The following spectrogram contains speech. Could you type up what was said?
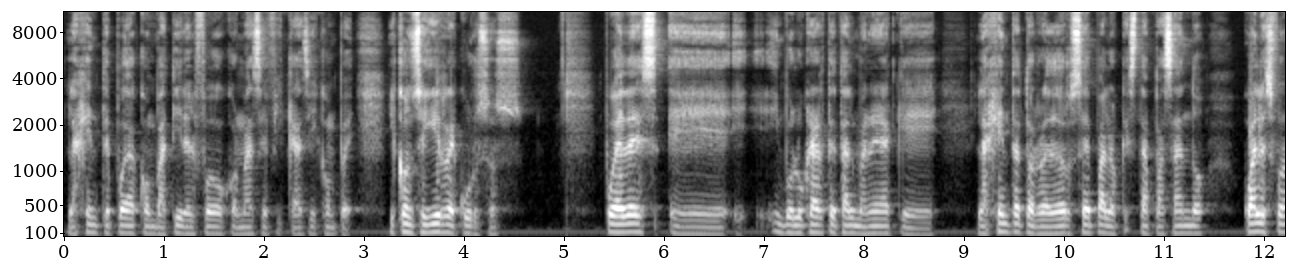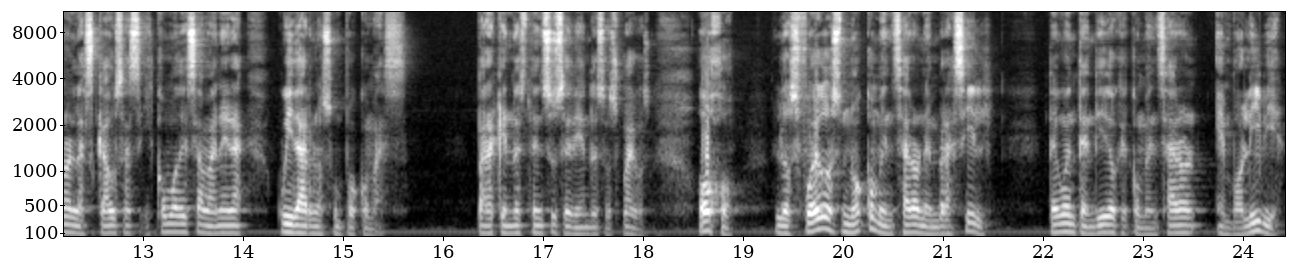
la gente pueda combatir el fuego con más eficacia y, conseguir recursos. Puedes eh, involucrarte de tal manera que la gente a tu alrededor sepa lo que está pasando, cuáles fueron las causas y cómo de esa manera cuidarnos un poco más, para que no estén sucediendo esos fuegos. Ojo, los fuegos no comenzaron en Brasil, tengo entendido que comenzaron en Bolivia,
